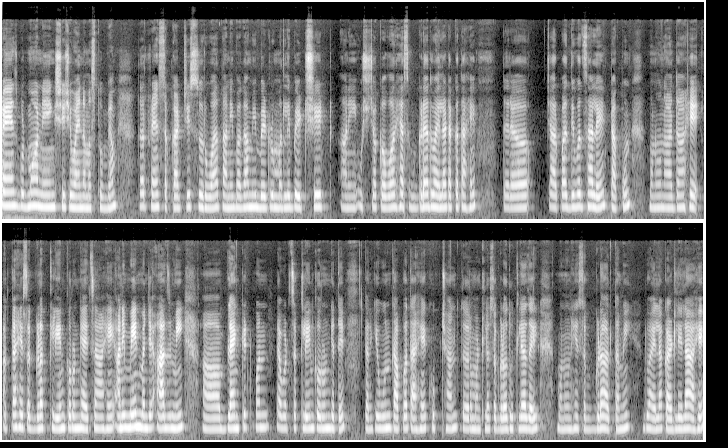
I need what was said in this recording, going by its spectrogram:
फ्रेंड्स गुड मॉर्निंग श्री शिवाय नमस्तुभ्यम. तर फ्रेंड्स सकाळची सुरुवात आणि बघा मी बेडरूममधले बेडशीट आणि उशीच्या कवर ह्या सगळ्या धुवायला टाकत आहे. तर चार पाच दिवस झाले टाकून. म्हणून आता हे आत्ता हे सगळं क्लीन करून घ्यायचं आहे. आणि मेन म्हणजे आज मी ब्लँकेट पण त्यावरचं क्लीन करून घेते. कारण की ऊन तापत आहे खूप छान. तर म्हटलं सगळं धुतल्या जाईल. म्हणून हे सगळं आत्ता मी धुवायला काढलेलं आहे.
